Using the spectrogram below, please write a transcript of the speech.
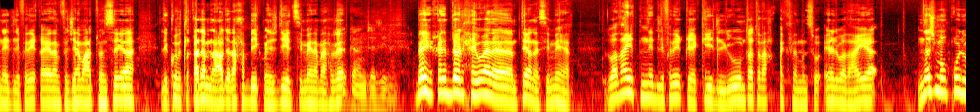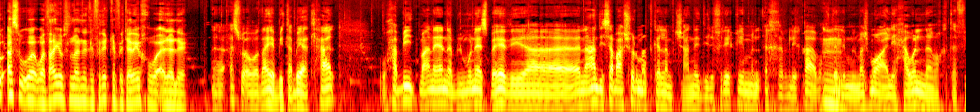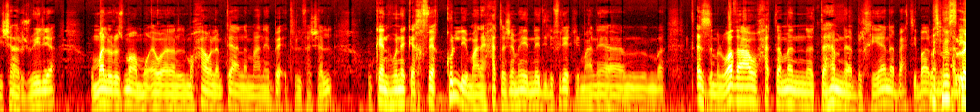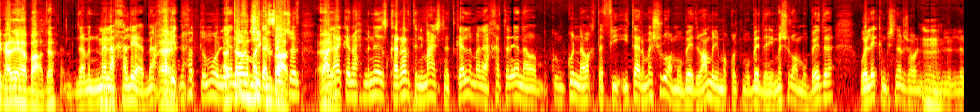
النادي الافريقي أيضا في الجامعة التونسية لكرة القدم. نعود نرحب بك من جديد سي ماهر مرحبا شكرا جزيلا. باهي خلينا نبداو الحوار نتاعنا سي ماهر وضعيه النادي الافريقي أكيد اليوم تطرح أكثر من سؤال وضعية نجم نقولوا اسوء وضعية وصل النادي الافريقي في تاريخه والا لا؟ اسوء وضعية بطبيعة الحال. وحبيت معناها أنا بالمناسبة هذه آه، أنا عندي سبع شهور ما تكلمتش عن النادي الافريقي من آخر لقاء وقت اللي من المجموعة اللي حاولنا وقتها في شهر جويليا ومالوريزمون المحاولة نتاعنا معناها بائت في الفشل. وكان هناك إخفاق كلي معناها حتى جماهير النادي الإفريقي معناها تأزم الوضع وحتى من اتهمنا بالخيانة باعتبار بس نسألك عليها بعد. ما لا خليها حبيت نحط الأمور لأن فما تسلسل. وعلى هكا واحد من الناس قررت إني ما عادش نتكلم. على خاطر أنا كنا وقتها في إطار مشروع مبادرة. عمري ما قلت مبادرة هي مشروع مبادرة. ولكن باش نرجعوا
